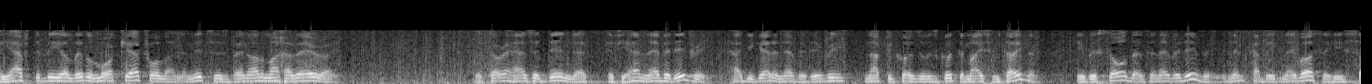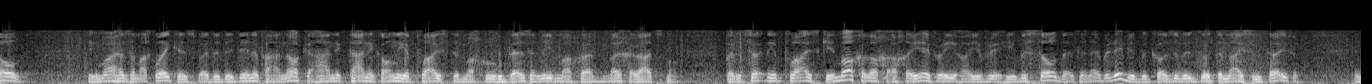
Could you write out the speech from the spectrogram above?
we have to be a little more careful on the mitzvahs ben al The Torah has a din that if you had an Eved Ivri, how'd you get an Eved Ivri? Not because it was good to mice and tovim. He was sold as an Eved Ivri. Nimka big nevasa. He's sold. The Gemara has a machlekes whether the din of Hanoka, Hanik Tanik, only applies to Machru Bez and leave Machar Atzmo. But it certainly applies to. He was sold as an Eved Ivri because it was good to mice and tovim. And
